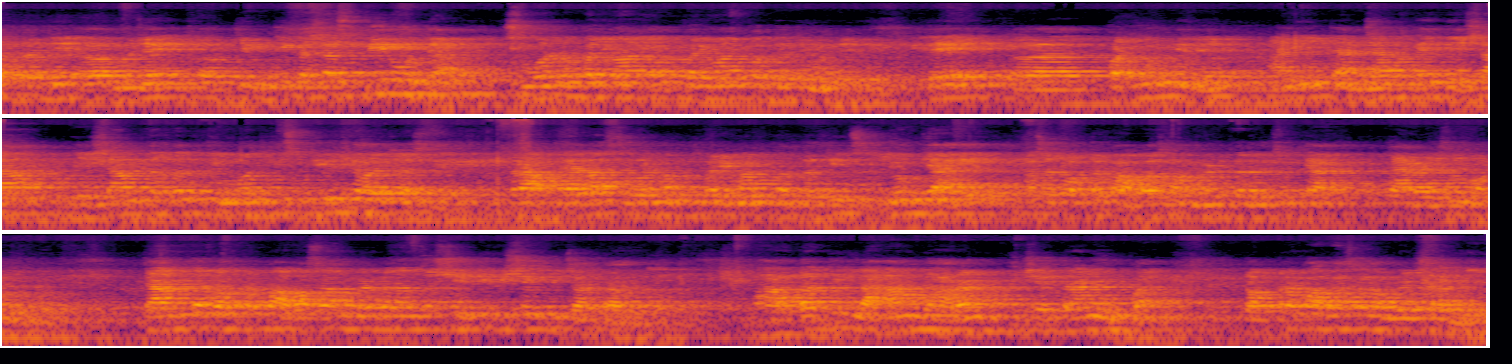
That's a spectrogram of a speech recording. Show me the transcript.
पद्धती म्हणजे किमती कशा स्थिर होत्या सुवर्ण परिमाण परिमाण पद्धतीमध्ये ते आणि त्यांच्यामध्ये देशा देशांतर्गत किंमत ही स्थिर ठेवायची असते तर आपल्याला सुवर्ण परिमाण पद्धतीच योग्य आहे असं डॉक्टर बाबासाहेब आंबेडकरांचं त्या त्यावेळेचं मत होतं. त्यानंतर डॉक्टर बाबासाहेब आंबेडकरांचा शेतीविषयक विचार काय भारतातील लहान धारण क्षेत्र आणि उपाय. डॉक्टर बाबासाहेब आंबेडकरांनी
